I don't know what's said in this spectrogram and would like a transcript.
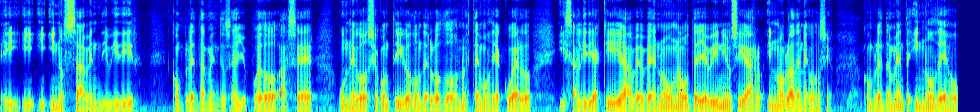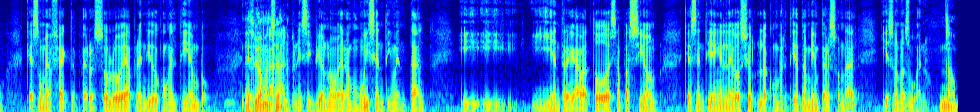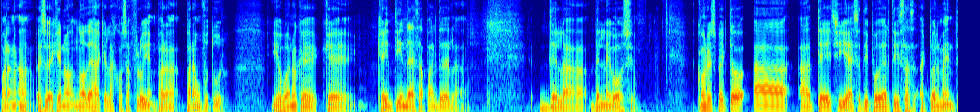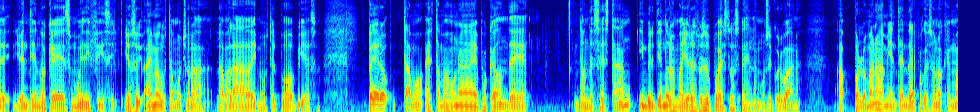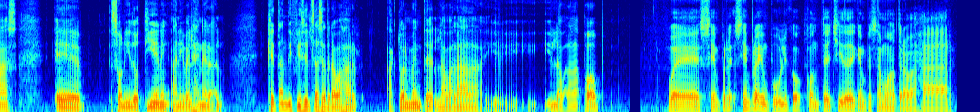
y, y, y, no saben dividir completamente. O sea, yo puedo hacer un negocio contigo donde los dos no estemos de acuerdo y salir de aquí a bebernos una botella de vino y un cigarro y no hablar de negocio completamente. Y no dejo que eso me afecte, pero eso lo he aprendido con el tiempo. Eso eh, al principio no, era muy sentimental y, y, y, entregaba toda esa pasión que sentía en el negocio, la convertía también personal y eso no es bueno. No, para nada. Eso es que no, no deja que las cosas fluyan para, para un futuro. Y es bueno que, que, que entienda esa parte de la, de la, del negocio. Con respecto a, a Tech y a ese tipo de artistas actualmente, yo entiendo que es muy difícil. Yo soy, a mí me gusta mucho la, la balada y me gusta el pop y eso. Pero estamos, estamos en una época donde, donde se están invirtiendo los mayores presupuestos en la música urbana. Por lo menos a mi entender, porque son los que más eh, sonido tienen a nivel general. ¿Qué tan difícil se hace trabajar actualmente la balada y la balada pop pues siempre, siempre hay un público. Con Techi, desde que empezamos a trabajar,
